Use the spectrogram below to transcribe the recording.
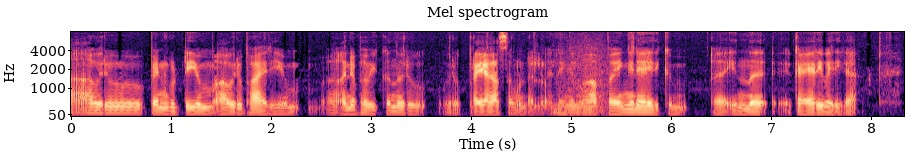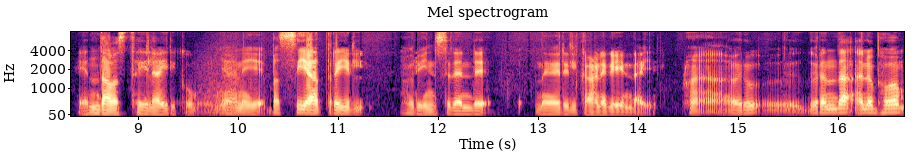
ആ ഒരു പെൺകുട്ടിയും ആ ഒരു ഭാര്യയും അനുഭവിക്കുന്ന ഒരു ഒരു പ്രയാസമുണ്ടല്ലോ. അല്ലെങ്കിൽ വാപ്പ എങ്ങനെയായിരിക്കും ഇന്ന് കയറി വരിക? എന്തവസ്ഥയിലായിരിക്കും? ഞാൻ ബസ് യാത്രയിൽ ഒരു ഇൻസിഡന്റ് നേരിൽ കാണുകയുണ്ടായി. ഒരു ദുരന്ത അനുഭവം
